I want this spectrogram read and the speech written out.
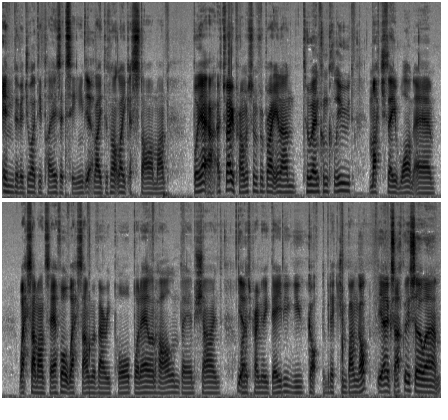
individual like they play as a team. Yeah. Like there's not like a star man. But yeah, it's very promising for Brighton and to then conclude match they won. Um, West Ham and say I thought West Ham were very poor, but Erling Haaland um, shined Yeah. on his Premier League debut. You got the prediction bang on. Yeah, exactly. So, um,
